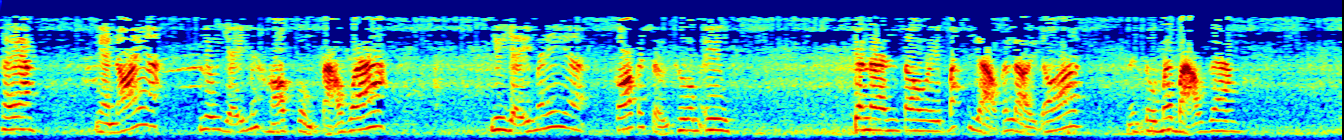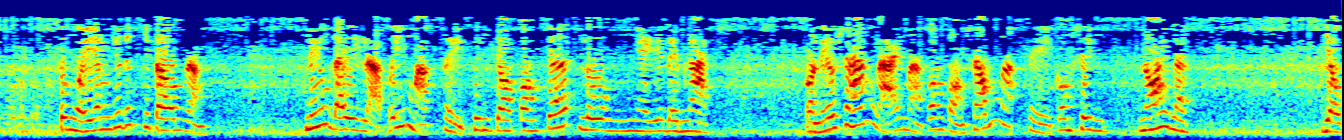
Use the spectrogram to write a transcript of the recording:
khen ngài nói như vậy mới hợp cùng tạo hóa. Như vậy mới có cái sự thương yêu cho nên tôi bắt vào cái lời đó nên tôi mới bạo gan tôi nguyện với đức chí tôn rằng nếu đây là bí mật thì xin cho con chết luôn ngay đêm nay. Còn nếu sáng lại mà con còn sống á, thì con xin nói lên dầu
